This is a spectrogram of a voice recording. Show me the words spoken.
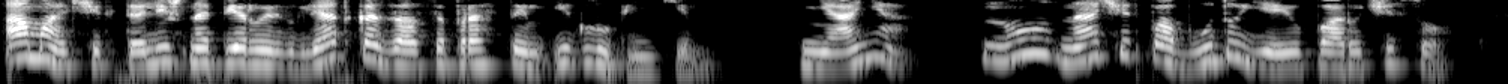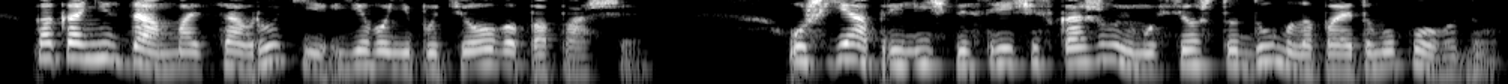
А мальчик-то лишь на первый взгляд казался простым и глупеньким. «Няня? Ну, значит, побуду ею пару часов, пока не сдам мальца в руки его непутевого папаши. Уж я при личной встрече скажу ему все, что думала по этому поводу.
